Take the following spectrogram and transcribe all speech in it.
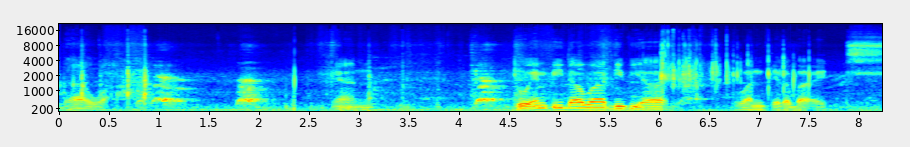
Dawa. Yan. 2 MP dawa DVR 1 terabytes.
